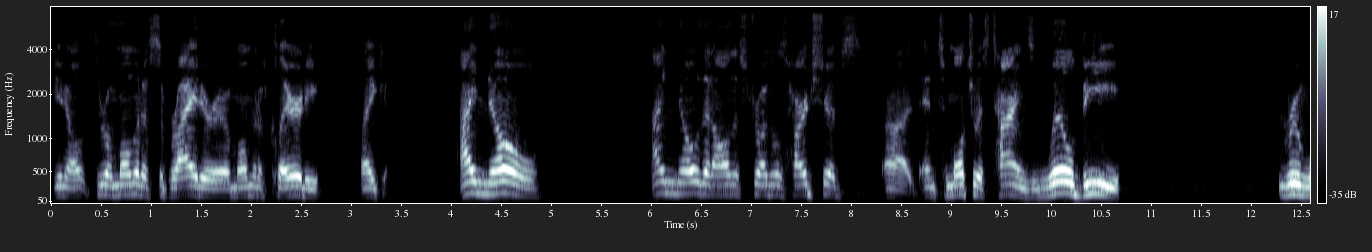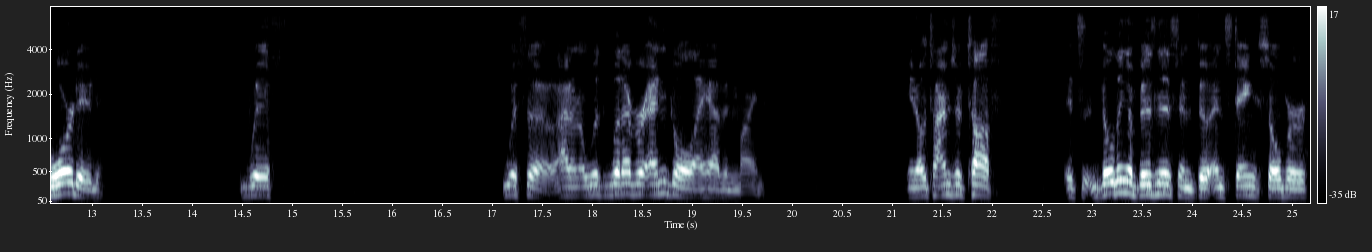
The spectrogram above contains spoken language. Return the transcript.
you know, through a moment of sobriety or a moment of clarity, like I know, I know that all the struggles, hardships, uh, and tumultuous times will be rewarded with with a I don't know with whatever end goal I have in mind. You know, times are tough. It's building a business and and staying sober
